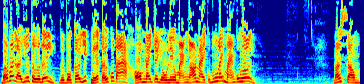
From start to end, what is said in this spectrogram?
Bởi mấy lời dư thừa đi, người vô cơ giết nghĩa tử của ta, hôm nay cho dù liều mạng nhỏ này cũng muốn lấy mạng của ngươi. Nói xong,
